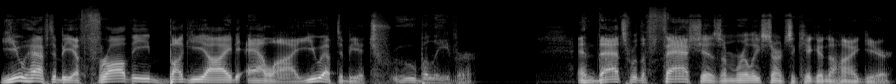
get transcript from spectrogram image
You have to be a frothy, buggy eyed ally. You have to be a true believer. And that's where the fascism really starts to kick into high gear.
